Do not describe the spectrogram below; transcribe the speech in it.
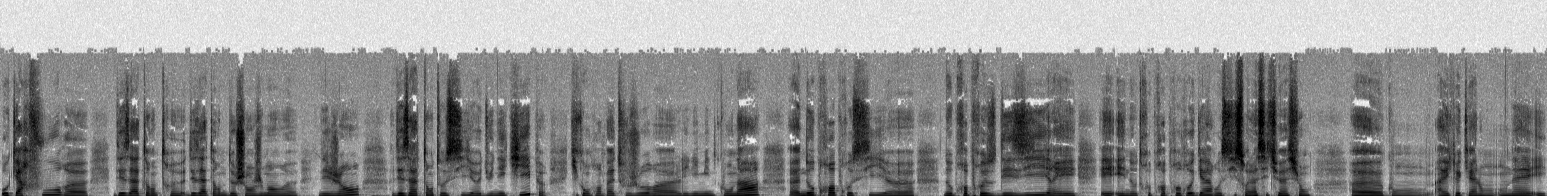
au carrefour euh, des, attentes, euh, des attentes de changement euh, des gens, des attentes aussi d'une équipe qui comprend pas toujours les limites qu'on a, nos propres aussi, nos propres désirs et, et, et, notre propre regard aussi sur la situation euh, avec lequel on, est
